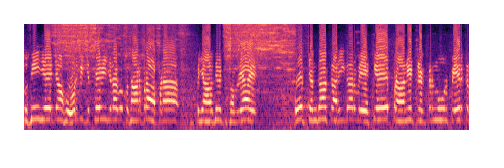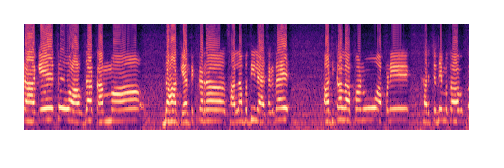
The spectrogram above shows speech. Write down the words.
ਤੁਸੀਂ ਜੇ ਜਾਂ ਹੋਰ ਵੀ ਜਿੱਥੇ ਵੀ ਜਿਹੜਾ ਕੋਈ ਕਿਸਾਨ ਭਰਾ ਆਪਣਾ ਪੰਜਾਬ ਦੇ ਵਿੱਚ ਸੁਣ ਰਿਹਾ ਏ ਉਹ ਚੰਗਾ ਕਾਰੀਗਰ ਵੇਖ ਕੇ ਪੁਰਾਣੇ ਟਰੈਕਟਰ ਨੂੰ ਰਿਪੇਅਰ ਕਰਾ ਕੇ ਤੇ ਉਹ ਆਪਦਾ ਕੰਮ ਦਹਾਕਿਆਂ ਤੱਕ ਸਾਲਾਂ ਬੱਧੀ ਲੈ ਸਕਦਾ ਏ। ਅੱਜ ਕੱਲ ਆਪਾਂ ਨੂੰ ਆਪਣੇ ਖਰਚ ਦੇ ਮੁਤਾਬਕ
